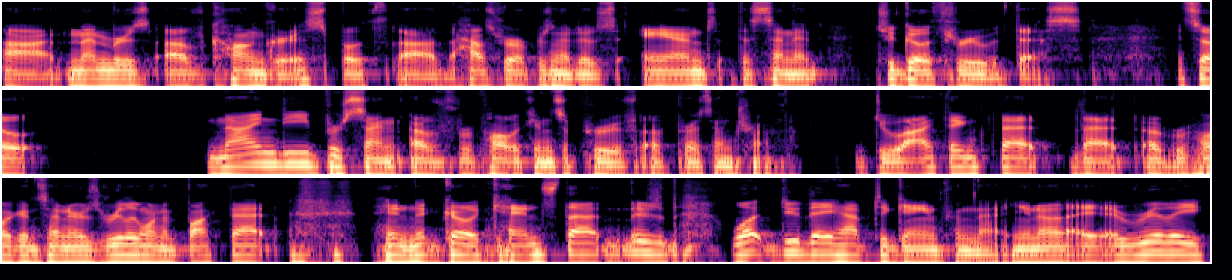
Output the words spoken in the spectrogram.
uh, members of Congress, both uh, the House of Representatives and the Senate, to go through with this. And so 90% of Republicans approve of President Trump. Do I think that that Republican senators really want to buck that and go against that? There's what do they have to gain from that? You know, it, it really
